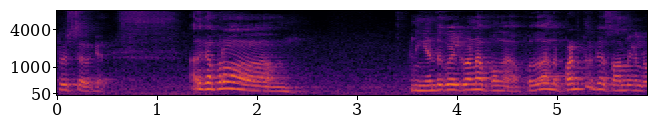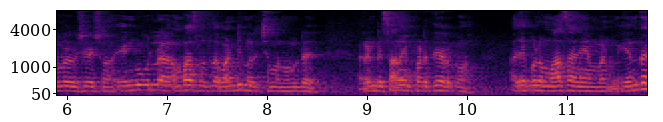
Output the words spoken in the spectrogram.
ட்விஸ்ட் இருக்குது அதுக்கப்புறம் நீங்கள் எந்த கோயிலுக்கு வேணால் போங்க. பொதுவாக அந்த படுத்திருக்க சாமிகள் ரொம்ப விசேஷம். எங்கள் ஊரில் அம்பாசனத்தில் வண்டி மரிச்சம்மன் உண்டு. ரெண்டு சாமி படுத்தே இருக்கும். அதே போல் மாசாணி அம்மன். எந்த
